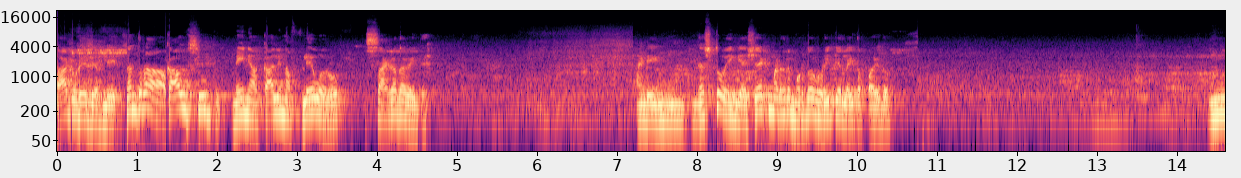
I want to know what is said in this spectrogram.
ಘಾಟ್ ಹೊಡೆಯೋದಿರಲಿ ನಂತರ ಕಾಲ್ ಸೂಪ್ ಮೇನ್ ಆ ಕಾಲಿನ ಫ್ಲೇವರು ಸಾಗದಾಗೈತೆ ಆ್ಯಂಡ್ ಇನ್ನೆಷ್ಟು ಹಿಂಗೆ ಶೇಕ್ ಮಾಡಿದ್ರೆ ಮುರಿದೋಗೋ ರೀತಿಯಲ್ಲಿ ಐತಪ್ಪ ಇದು. ಹ್ಞೂ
